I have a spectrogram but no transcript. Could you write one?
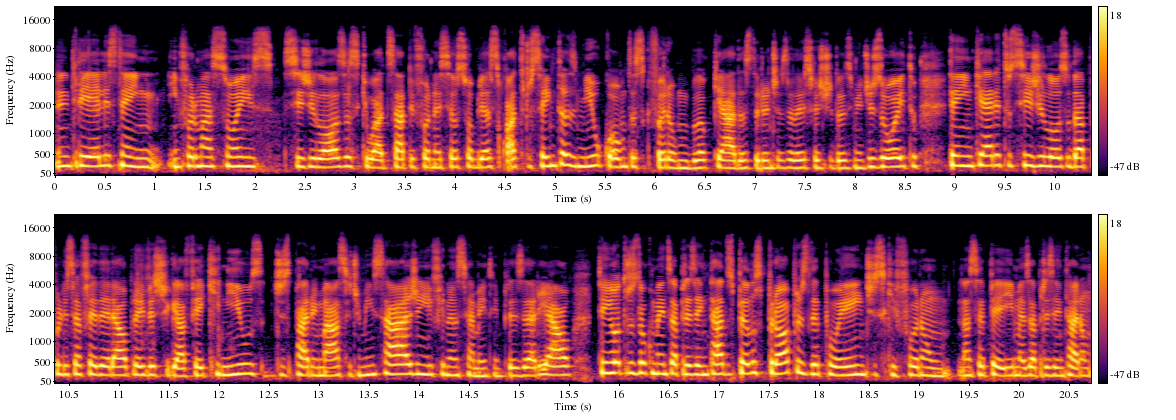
Entre eles tem informações sigilosas que o WhatsApp forneceu sobre as 400 mil contas que foram bloqueadas durante as eleições de 2018. Tem inquérito sigiloso da Polícia Federal para investigar fake news, disparo em massa de mensagem e financiamento empresarial. Tem outros documentos apresentados pelos próprios depoentes que foram na CPI, mas apresentaram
